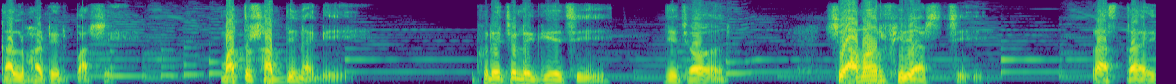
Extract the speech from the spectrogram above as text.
কালভার্টের পাশে। মাত্র সাত দিন আগে ঘুরে চলে গিয়েছি যে ঝড়, সে আবার ফিরে আসছে। রাস্তায়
